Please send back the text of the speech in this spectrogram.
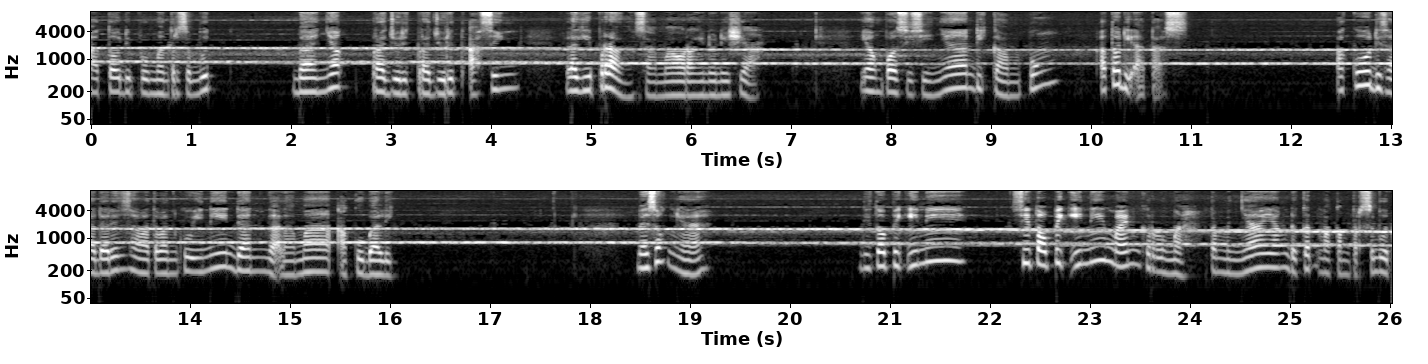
atau di perumahan tersebut banyak prajurit-prajurit asing lagi perang sama orang Indonesia yang posisinya di kampung atau di atas. Aku disadarin sama temanku ini dan gak lama aku balik. Besoknya, di topik ini, si topik ini main ke rumah temennya yang deket makam tersebut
